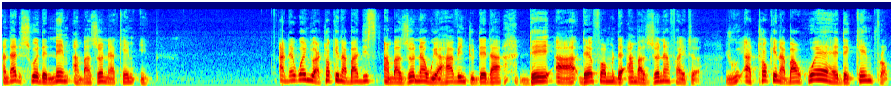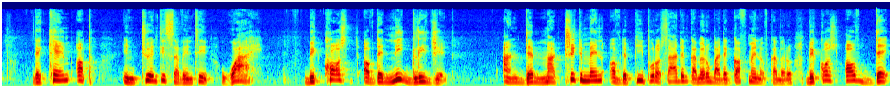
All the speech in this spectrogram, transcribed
And that is where the name Ambazonia came in. And then when you are talking about this Ambazonia we are having today, that they are they're from the Ambazonia fighter. We are talking about where they came from. They came up in 2017. Why? Because of the negligence and the maltreatment of the people of Southern Cameroon by the government of Cameroon, because of the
